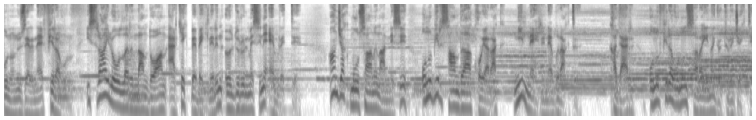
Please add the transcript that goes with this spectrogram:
Bunun üzerine Firavun, İsrailoğullarından doğan erkek bebeklerin öldürülmesini emretti. Ancak Musa'nın annesi onu bir sandığa koyarak Nil nehrine bıraktı. Kader onu Firavun'un sarayına götürecekti.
